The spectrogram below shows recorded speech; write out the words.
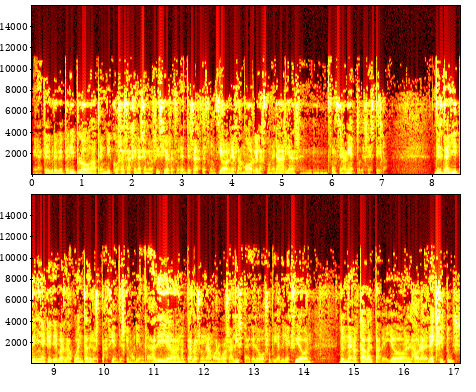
En aquel breve periplo aprendí cosas ajenas a mi oficio referentes a las defunciones, la morgue, las funerarias, en funcionamiento de ese estilo. Desde allí tenía que llevar la cuenta de los pacientes que morían cada día, anotarlos en una morbosa lista que luego subía dirección, donde anotaba el pabellón, la hora del exitus,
